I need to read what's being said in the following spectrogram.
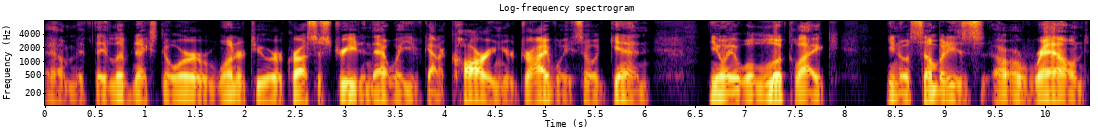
Um, if they live next door or one or two or across the street, and that way you've got a car in your driveway. So again, you know, it will look like you know somebody's around.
